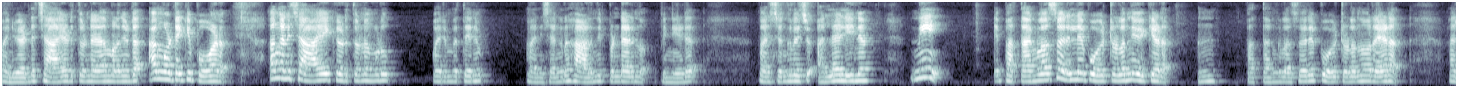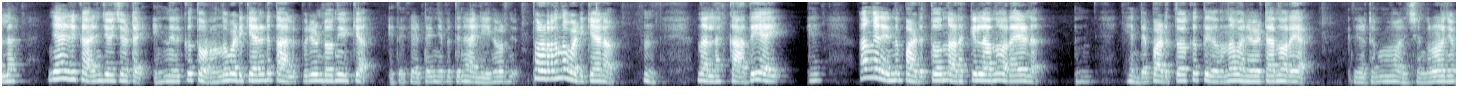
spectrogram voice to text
മനുവേട്ടന്റെ ചായ എടുത്തോണ്ടാന്ന് പറഞ്ഞിട്ട് അങ്ങോട്ടേക്ക് പോവാണ്. അങ്ങനെ ചായയൊക്കെ എടുത്തോണ്ട് അങ്ങോട്ട് വരുമ്പോഴത്തേനും മനുശങ്കർ ഹാളിൽ നിൽപ്പുണ്ടായിരുന്നു പിന്നീട് മനുശങ്കർ ചോദിച്ചു അല്ല അലീന നീ പത്താം ക്ലാസ് വരെയല്ലേ പോയിട്ടുള്ളെന്ന് ചോദിക്കണം ഉം, പത്താം ക്ലാസ് വരെ പോയിട്ടുള്ളെന്ന് പറയണം. അല്ല ഞാനൊരു കാര്യം ചോദിച്ചോട്ടെ? ഇനി നിനക്ക് തുടർന്ന് പഠിക്കാനായിട്ട് താല്പര്യം ഉണ്ടോന്ന് ചോദിക്കാം. ഇത് കേട്ട് കഴിഞ്ഞപ്പത്തിന് അലീന പറഞ്ഞു തുടർന്ന് പഠിക്കാനാ. നല്ല കഥയായി. ഏ, ഇന്ന് പഠിത്തം നടക്കില്ല എന്ന് പറയാണ് എന്റെ പഠിത്തമൊക്കെ തീർന്ന മനുവേട്ടാന്ന് പറയാം. ഇത് കേട്ടപ്പോൾ മനുഷ്യങ്ങൾ പറഞ്ഞു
